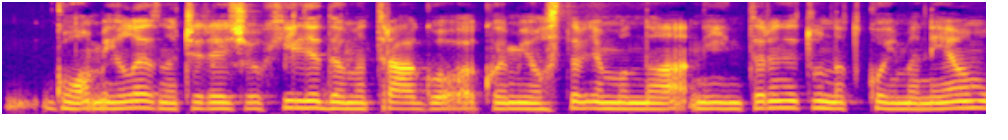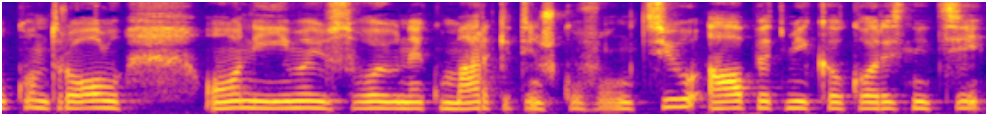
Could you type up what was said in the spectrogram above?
gomile, znači reći o hiljadama tragova koje mi ostavljamo na, na internetu nad kojima nemamo kontrolu, oni imaju svoju neku marketinšku funkciju, a opet mi kao korisnici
